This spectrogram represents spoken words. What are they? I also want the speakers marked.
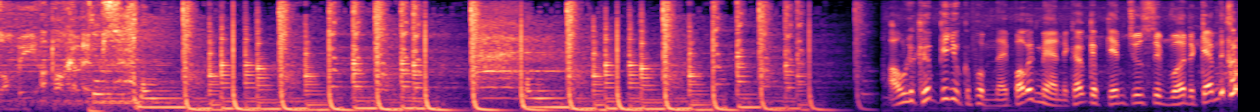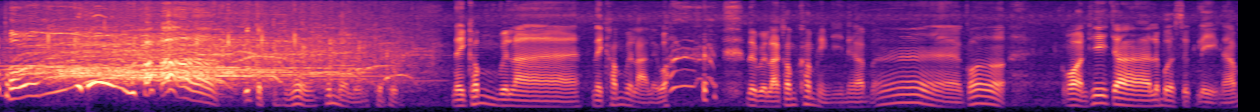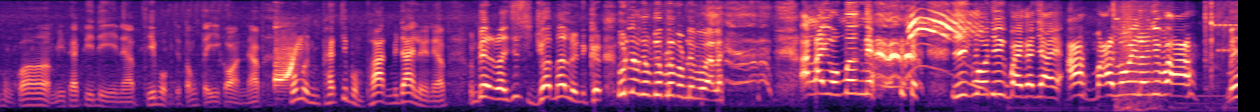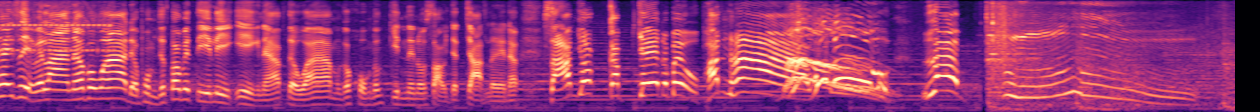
Speaker 1: Zombie apocalypse.
Speaker 2: เอาละครับก็อยู่กับผมในป๊อปแมนนะครับ กับเกมจูซิเวอร์เดอะเกมนะครับผมก็กับผมเข้ามาเลยนะครับผมในค่ำเวลาในค่ำเวลาอะไรวะ ในเวลาค่ำๆแห่งนี้นะครับอ่าก็ ก่อนที่จะระเบิดศึกเหล็กนะครับผมก็มีแพ็คดีๆนะครับที่ผมจะต้องตีก่อนนะครับเพราะมันแพ็คที่ผมพลาดไม่ได้เลยนะครับมันเป็นอะไรที่สุดยอดมากเลยนะครับอะไรอะไรของมึงเนี่ยยิงโมยิงไปกันใหญ่อะมาลุยเลยดีกว่าไม่ให้เสียเวลานะเพราะว่าเดี๋ยวผมจะต้องไปตีลีกอีกนะครับแต่ว่ามันก็คงต้องกินไดโนเสาร์จัดๆเลยนะสามยกกับเจดเบลพันห้าว้าวเริ่ม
